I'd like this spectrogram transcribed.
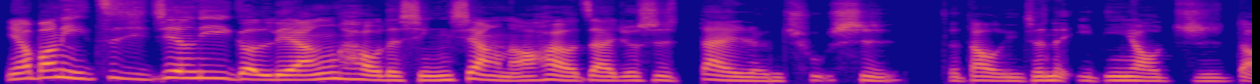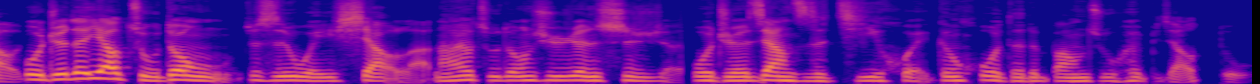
你要帮你自己建立一个良好的形象，然后还有再就是待人处事。的道理真的一定要知道，我觉得要主动就是微笑啦，然后要主动去认识人，我觉得这样子的机会跟获得的帮助会比较多。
